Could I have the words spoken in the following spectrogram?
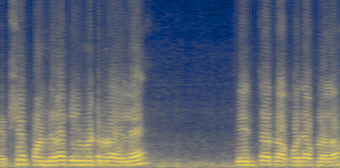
एकशे पंधरा किलोमीटर राहिले तीन तास दाखवते आपल्याला.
